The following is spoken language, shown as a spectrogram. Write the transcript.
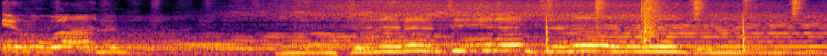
in one. Da, da, da, da, da, da.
